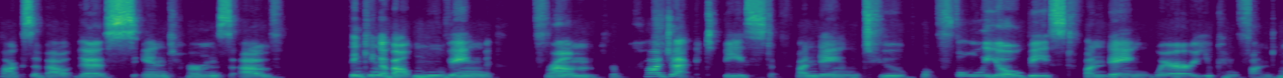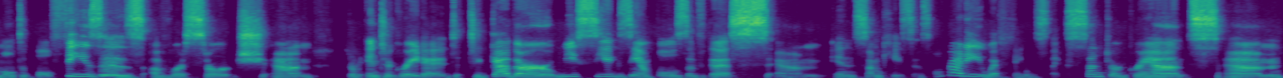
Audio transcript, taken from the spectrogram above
talks about this in terms of thinking about moving from project-based funding to portfolio-based funding, where you can fund multiple phases of research. Um, sort of integrated together. We see examples of this um, in some cases already with things like center grants. Um,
